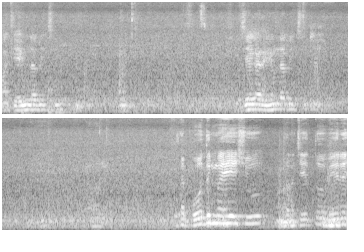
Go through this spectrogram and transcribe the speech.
మాకేం లభించింది? విజయ్ గారు ఏం లభించింది? సార్ పోతుని మహేష్ తన చేత్తో వేరే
